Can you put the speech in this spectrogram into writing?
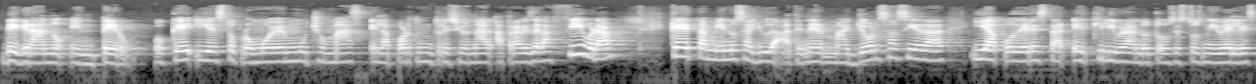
de grano entero, ¿ok? Y esto promueve mucho más el aporte nutricional a través de la fibra que también nos ayuda a tener mayor saciedad y a poder estar equilibrando todos estos niveles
